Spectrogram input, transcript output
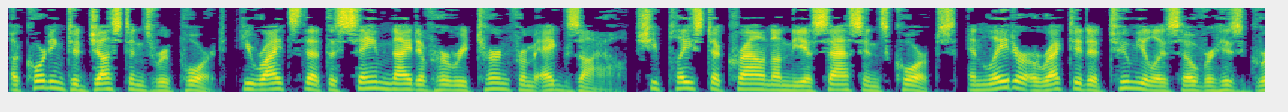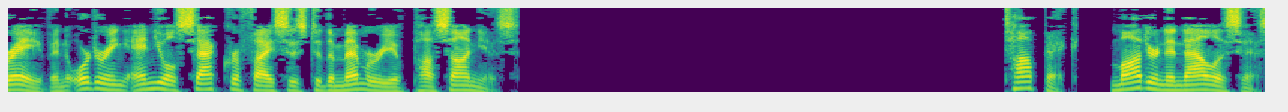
According to Justin's report, he writes that the same night of her return from exile, she placed a crown on the assassin's corpse, and later erected a tumulus over his grave and ordering annual sacrifices to the memory of Pausanias. Modern analysis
